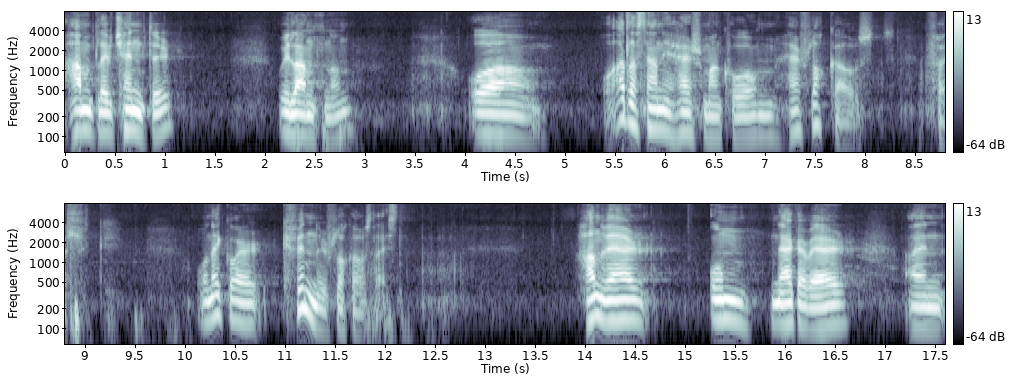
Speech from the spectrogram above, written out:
han blev kjenter i landen, og, og alle stedene her som han kom, her flokka oss folk. Og nek var kvinner flokka oss deisen. Han var om nekar vær, en,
